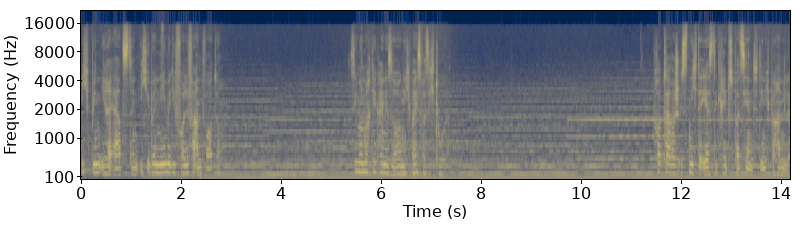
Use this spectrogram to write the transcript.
Ich bin ihre Ärztin. Ich übernehme die volle Verantwortung. Simon, mach dir keine Sorgen. Ich weiß, was ich tue. Frau Tarasch ist nicht der erste Krebspatient, den ich behandle.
